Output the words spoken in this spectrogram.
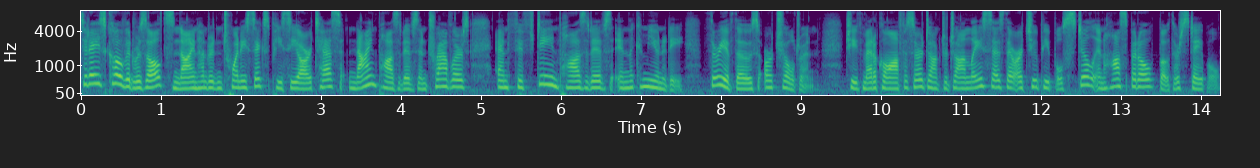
Today's COVID results 926 PCR tests, 9 positives in travelers, and 15 positives in the community. Three of those are children. Chief Medical Officer Dr. John Lee says there are two people still in hospital. Both are stable.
